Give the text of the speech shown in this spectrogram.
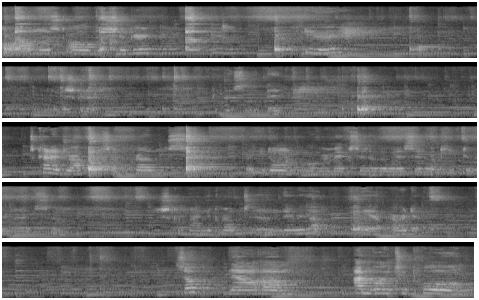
almost all the sugar Kind of dropping some crumbs, but you don't want to overmix it, otherwise it'll keep doing that. So just combine the crumbs, and there we go. We have our dough. So now um, I'm going to pull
